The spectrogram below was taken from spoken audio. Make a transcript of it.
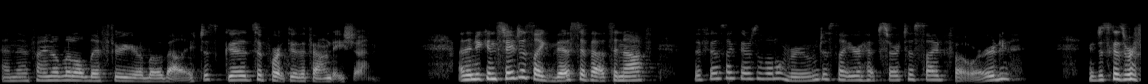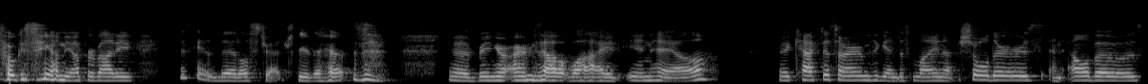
and then find a little lift through your low belly. Just good support through the foundation. And then you can stay just like this if that's enough. If it feels like there's a little room, just let your hips start to slide forward. And just because we're focusing on the upper body, just get a little stretch through the hips. Bring your arms out wide. Inhale. Right, cactus arms again, just line up shoulders and elbows.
